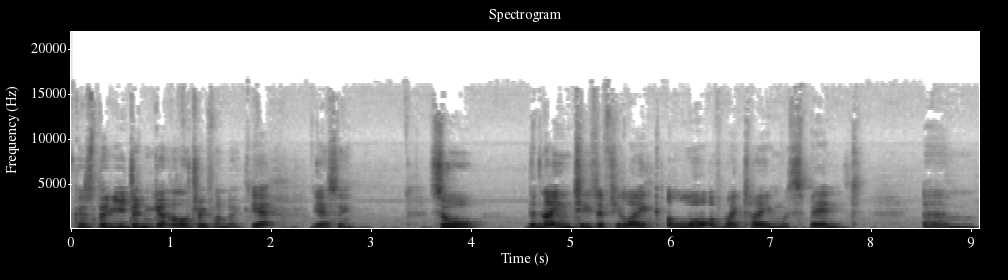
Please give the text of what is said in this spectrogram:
Because you didn't get the lottery funding. yeah, I yeah. see. So, the 90s, if you like, a lot of my time was spent um,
